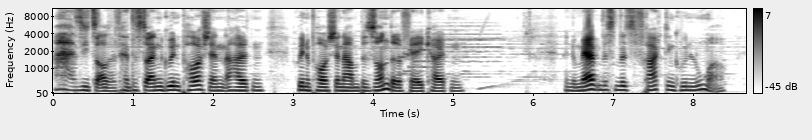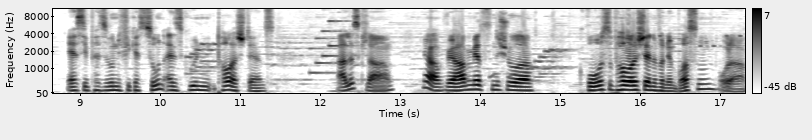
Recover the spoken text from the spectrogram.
Ah, sieht so aus, als hättest du einen grünen Powerstern erhalten. Grüne Powersterne haben besondere Fähigkeiten. Wenn du mehr wissen willst, frag den grünen Luma. Er ist die Personifikation eines grünen Powersterns. Alles klar. Ja, wir haben jetzt nicht nur große Powersterne von den Bossen oder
